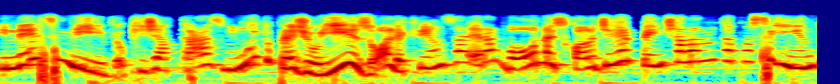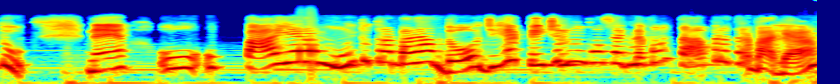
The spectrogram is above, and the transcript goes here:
E nesse nível que já traz muito prejuízo, olha, a criança era boa na escola, de repente ela não está conseguindo, né? O, o, pai era muito trabalhador, de repente ele não consegue levantar para trabalhar.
